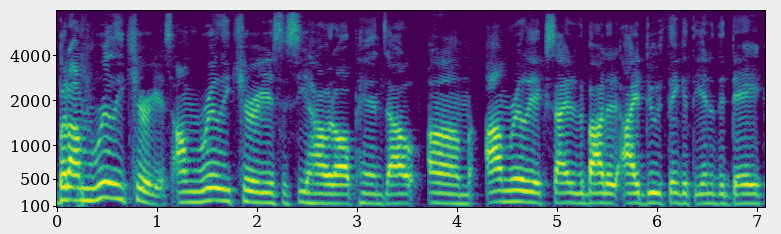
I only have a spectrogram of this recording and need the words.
but I'm really curious. I'm really curious to see how it all pans out. Um, I'm really excited about it. I do think at the end of the day,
